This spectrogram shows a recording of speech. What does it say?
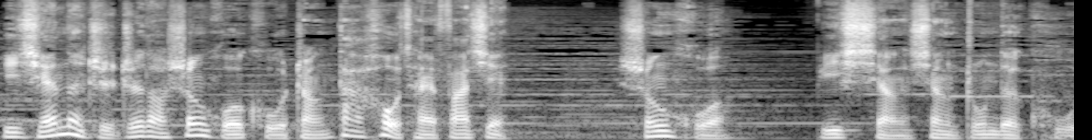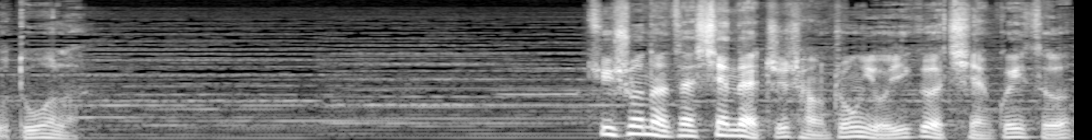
以前呢，只知道生活苦，长大后才发现，生活比想象中的苦多了。据说呢，在现代职场中有一个潜规则：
